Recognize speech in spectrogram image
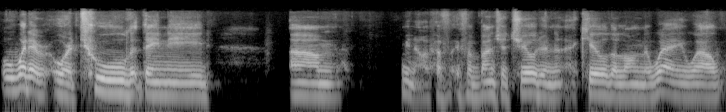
or whatever, or a tool that they need, um, you know, if a, if a bunch of children are killed along the way, well,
